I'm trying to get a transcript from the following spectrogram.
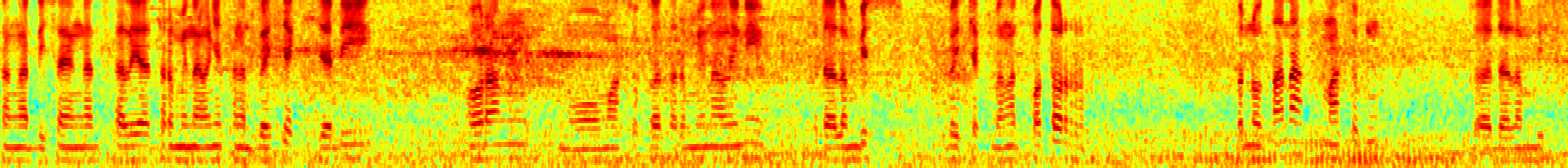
sangat disayangkan sekali ya terminalnya sangat becek. Jadi orang mau masuk ke terminal ini ke dalam bis becek banget kotor. Penuh tanah masuk ke dalam bis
